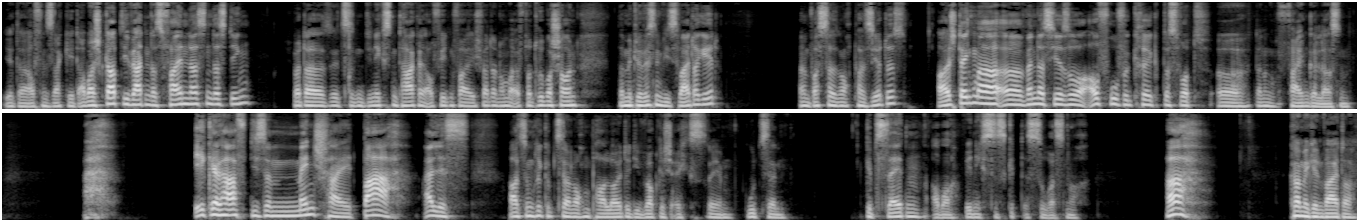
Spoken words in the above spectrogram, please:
ihr da auf den Sack geht. Aber ich glaube, die werden das fallen lassen, das Ding. Ich werde da jetzt in die nächsten Tage auf jeden Fall, ich werde da nochmal öfter drüber schauen, damit wir wissen, wie es weitergeht. Ähm, was da noch passiert ist. Aber ich denke mal, äh, wenn das hier so Aufrufe kriegt, das wird äh, dann fallen gelassen. Ah, ekelhaft, diese Menschheit, bah, alles. Aber zum Glück gibt's ja noch ein paar Leute, die wirklich extrem gut sind. Gibt's selten, aber wenigstens gibt es sowas noch. Ah, komm, wir gehen weiter.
